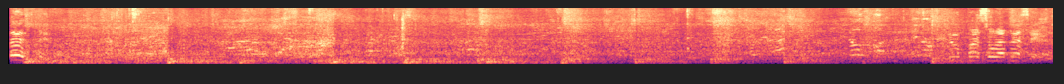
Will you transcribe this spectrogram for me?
Listen. paso la trasera.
